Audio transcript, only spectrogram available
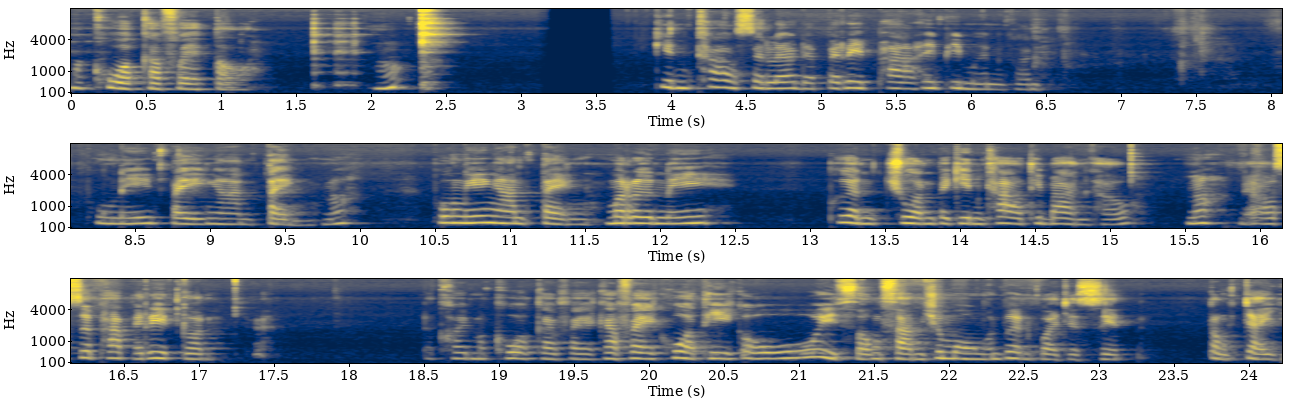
มาคั่วกาแฟต่อ กินข้าวเสร็จแล้วเดี๋ยวไปรีดผ้าให้พี่หมื่นก่อน พรุ่งนี้ไปงานแต่งเนาะ พรุ่งนี้งานแต่งมะรืนนี้ เพื่อนชวนไปกินข้าวที่บ้านเขาเนาะ เดี๋ยวเอาเสื้อผ้าไปรีดก่อน แล้วค่อยมาคั่วกาแฟ กาแฟคั่วทีก็โอ้ยสองสามชั่วโมงเพื่อนๆกว่าจะเสร็จ ต้องใจเ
